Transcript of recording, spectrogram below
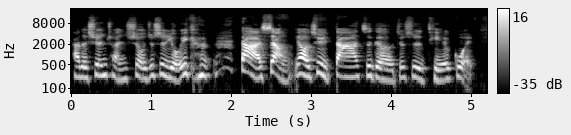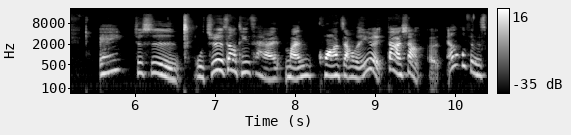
它的宣传秀就是有一个 大象要去搭这个就是铁轨。哎，就是我觉得这样听起来蛮夸张的，因为大象呃，elephant is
